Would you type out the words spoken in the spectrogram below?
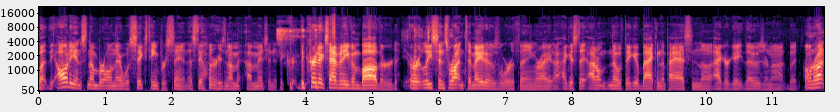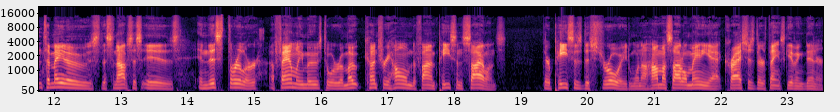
But the audience number on there was 16%. That's the only reason I, mentioned it. The, cr- the critics haven't even bothered, or at least since Rotten Tomatoes were a thing, right? I, I guess they, I don't know if they go back in the past and uh, aggregate those or not. But on Rotten Tomatoes, the synopsis is In this thriller, a family moves to a remote country home to find peace and silence. Their peace is destroyed when a homicidal maniac crashes their Thanksgiving dinner.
